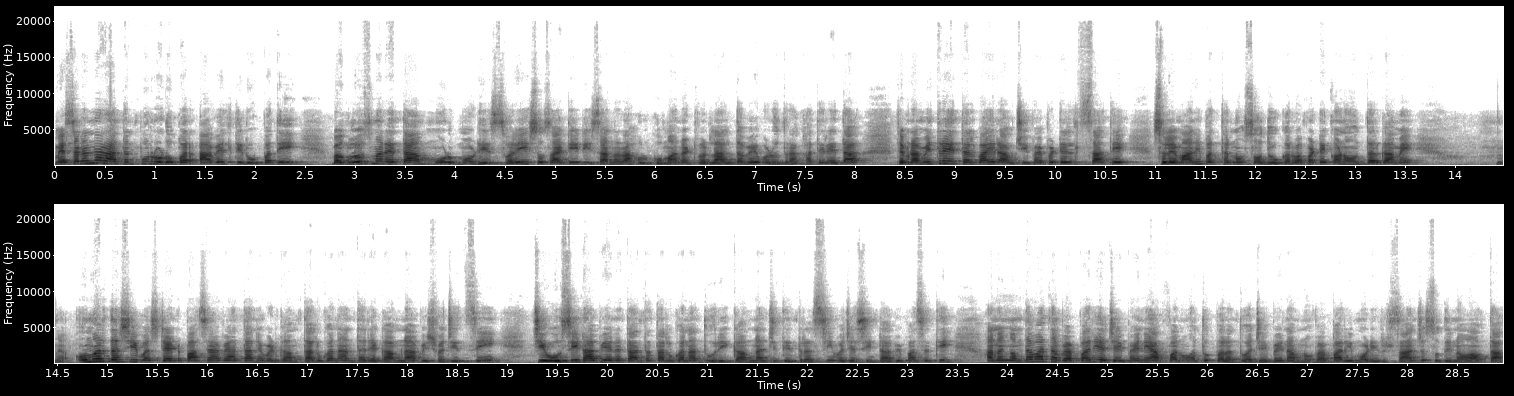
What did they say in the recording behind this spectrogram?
મહેસાણાના રાધનપુર રોડ ઉપર આવેલ તિરુપતિ બંગલોઝમાં રહેતા મૂળ મોઢેશ્વરી સોસાયટી ડીસાના રાહુલ કુમાર નટવરલાલ દવે વડોદરા ખાતે રહેતા. તેમના મિત્ર એતલભાઈ રાવજીભાઈ પટેલ સાથે સુલેમાની પથ્થરનો સોદો કરવા માટે કણોદર ગામે ઉમરદશી બસ સ્ટેન્ડ પાસે આવ્યા હતા અને વડગામ તાલુકાના અંધારિયા ગામના વિશ્વજીતસિંહ જેઓસિંહ ડાભી અને તાંતા તાલુકાના ધોરી ગામના જીતેન્દ્રસિંહ વજયસિંહ ડાભી પાસેથી અનંગ અમદાવાદના વેપારી અજયભાઈને આપવાનું હતું, પરંતુ અજયભાઈ નામનો વેપારી મોડી સાંજ સુધી ન આવતા.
